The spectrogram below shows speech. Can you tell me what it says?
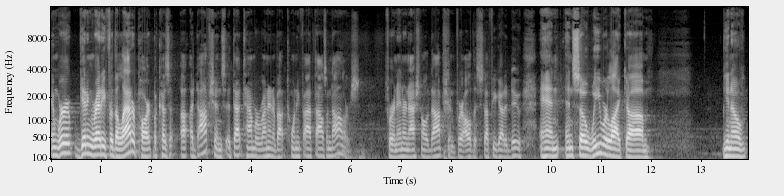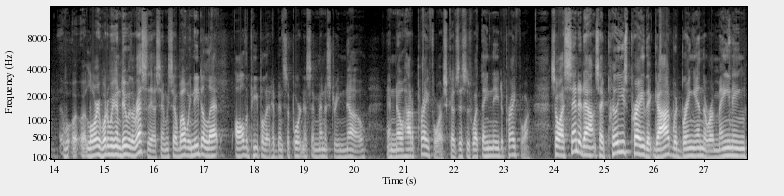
and we're getting ready for the latter part because uh, adoptions at that time were running about $25,000 for an international adoption for all the stuff you got to do. And, and so we were like, um, you know, Lori, what are we going to do with the rest of this? And we said, well, we need to let all the people that have been supporting us in ministry know and know how to pray for us because this is what they need to pray for. So I sent it out and say, please pray that God would bring in the remaining,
